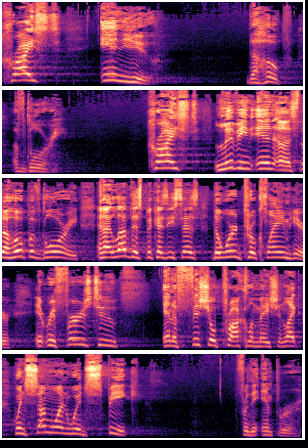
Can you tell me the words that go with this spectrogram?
Christ in you, the hope of glory. Christ living in us, the hope of glory. And I love this because he says the word proclaim here, it refers to an official proclamation, like when someone would speak for the emperor.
